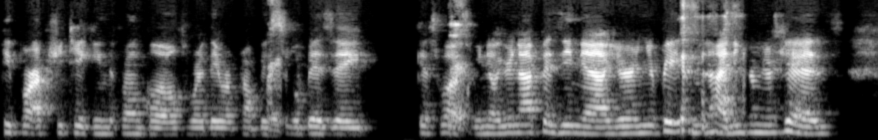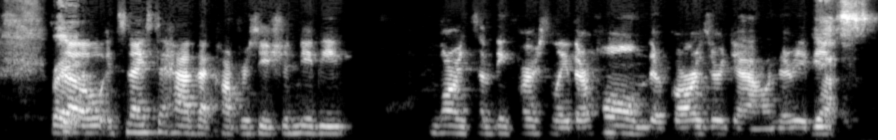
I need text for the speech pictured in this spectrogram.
people are actually taking the phone calls where they were probably right. so busy guess what right. you know you're not busy now you're in your basement hiding from your kids right. so it's nice to have that conversation maybe learn something personally they're home their guards are down they're maybe yes.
